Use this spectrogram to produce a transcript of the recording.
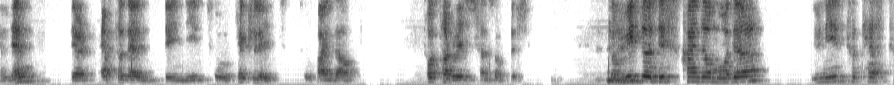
and then there after that they need to calculate to find out total resistance of the ship. So with this kind of model, you need to test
